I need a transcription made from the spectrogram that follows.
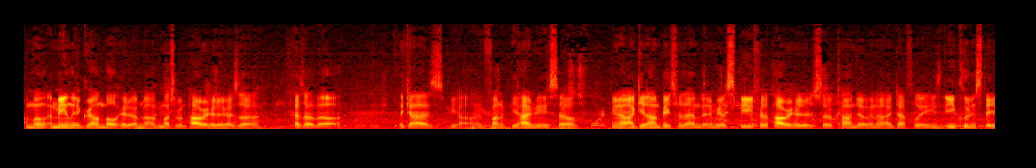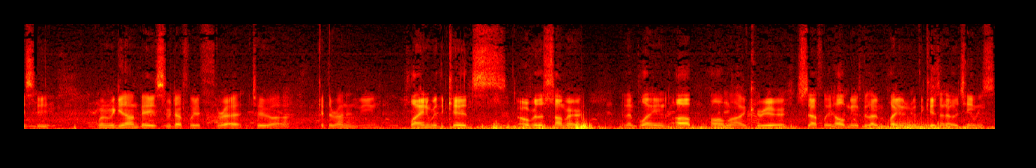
I'm, a, I'm mainly a ground ball hitter. I'm not much of a power hitter as a as a uh, the guys uh, in front of behind me. So, you know, I get on base for them. Then we have speed for the power hitters. So Kondo and I definitely, including Stacy, when we get on base, we're definitely a threat to uh, get the run in. Playing with the kids over the summer and then playing up all my career it's definitely helped me because I've been playing with the kids on other teams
